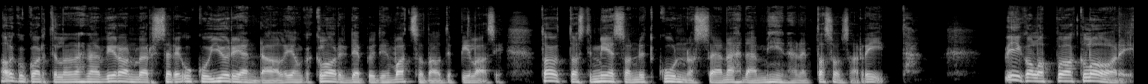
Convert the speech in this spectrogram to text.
Alkukortilla nähdään Viron mörsseri Uku Jyrjendal, jonka klooridebytin vatsatauti pilasi. Toivottavasti mies on nyt kunnossa ja nähdään mihin hänen tasonsa riittää. Viikonloppua kloori,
